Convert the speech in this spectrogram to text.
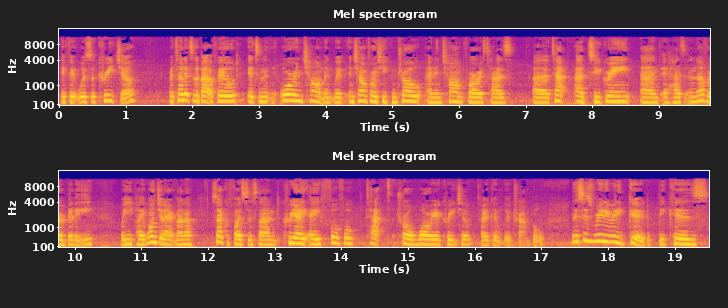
if it was a creature, return it to the battlefield. It's an or enchantment with Enchant Forest you control, and Enchant Forest has uh, tap, add 2 green, and it has another ability where you pay 1 generic mana, sacrifice this land, create a 4 4 tapped troll warrior creature token with trample. This is really, really good because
